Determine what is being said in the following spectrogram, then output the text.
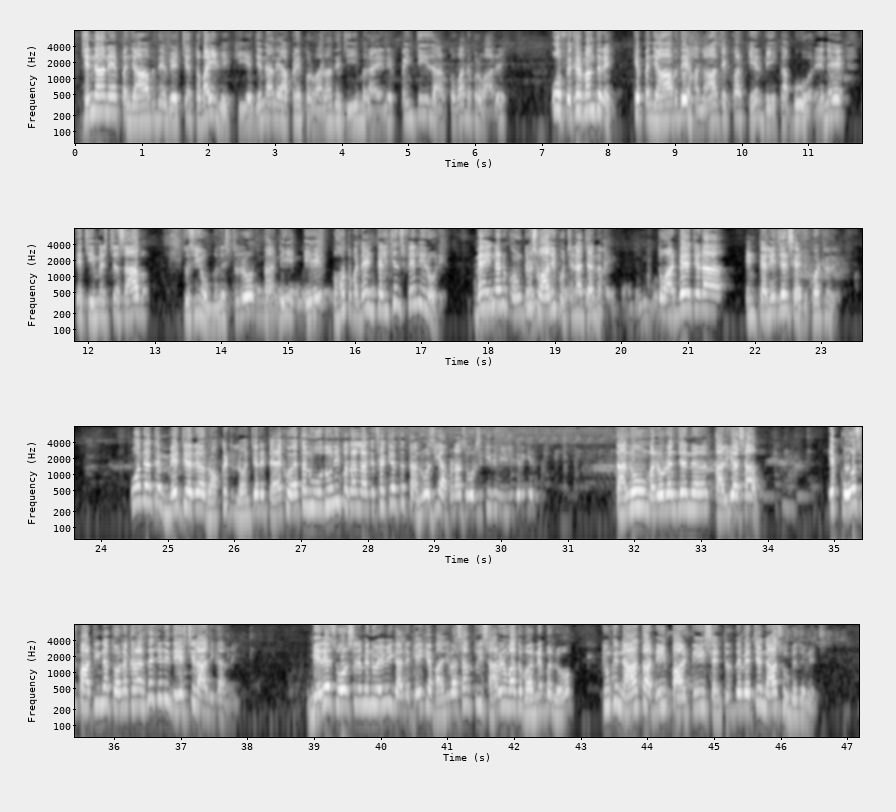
ਜਿਨ੍ਹਾਂ ਨੇ ਪੰਜਾਬ ਦੇ ਵਿੱਚ ਤਬਾਹੀ ਵੇਖੀ ਹੈ, ਜਿਨ੍ਹਾਂ ਨੇ ਆਪਣੇ ਪਰਿਵਾਰਾਂ ਦੇ ਜੀ ਮਰਾਏ ਨੇ 35000 ਤੋਂ ਵੱਧ ਪਰਿਵਾਰ ਹੈ। ਉਹ ਫਿਕਰਮੰਦ ਨੇ ਕਿ ਪੰਜਾਬ ਦੇ ਹਾਲਾਤ ਇੱਕ ਵਾਰ ਫੇਰ ਬੇਕਾਬੂ ਹੋ ਰਹੇ ਨੇ ਤੇ ਚੀਫ ਮਿਨਿਸਟਰ ਸਾਹਿਬ, ਤੁਸੀਂ ਹੋਮ ਮਿਨਿਸਟਰ ਹੋ, ਤੁਹਾਡੀ ਇਹ ਬਹੁਤ ਵੱਡਾ ਇੰਟੈਲੀਜੈਂਸ ਫੇਲਿਅਰ ਹੋ ਰਿਹਾ। ਮੈਂ ਇਹਨਾਂ ਨੂੰ ਕਾਊਂਟਰ ਸਵਾਲ ਹੀ ਪੁੱਛਣਾ ਚਾਹੁੰਦਾ। ਤੁਹਾਡੇ ਜਿਹੜਾ ਇੰਟੈਲੀਜੈਂਸ ਹੈੱਡਕੁਆਟਰ ਉਹਦੇ ਤੇ ਮੇਜਰ ਰਾਕਟ ਲਾਂਚਰ ਅਟੈਕ ਹੋਇਆ, ਤੁਹਾਨੂੰ ਉਦੋਂ ਨਹੀਂ ਪਤਾ ਲੱਗ ਸਕਿਆ ਤੇ ਤੁਹਾਨੂੰ ਅਸੀਂ ਆਪਣਾ ਸੋਰਸ ਕੀ ਰਿਵੀਲ ਕਰੀਏ? ਤੁਹਾਨੂੰ ਮਨੋਰੰਜਨ, ਕਾਲੀਆ ਸਾਹਿਬ ਇੱਕ ਉਸ ਪਾਰਟੀ ਨਾਲ ਤੁਲਕ ਰੱਖਦੇ ਜਿਹੜੀ ਦੇਸ਼ 'ਚ ਰਾਜ ਕਰ ਰਹੀ? ਮੇਰੇ ਸੋਰਸ ਨੇ ਮੈਨੂੰ ਇਹ ਵੀ ਗੱਲ ਕਹੀ ਕਿ ਬਾਜਵਾ ਸਾਹਿਬ, ਤੁਸੀਂ ਸਾਰਿਆਂ ਨਾਲੋਂ ਵੱਧ ਵਰਨੇਬਲ ਹੋ, ਕਿਉਂਕਿ ਨਾ ਤੁਹਾਡੀ ਪਾਰਟੀ ਸੈਂਟਰ ਦੇ ਵਿੱਚ ਹੈ, ਨਾ ਸੂਬੇ ਦੇ ਵਿੱਚ।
